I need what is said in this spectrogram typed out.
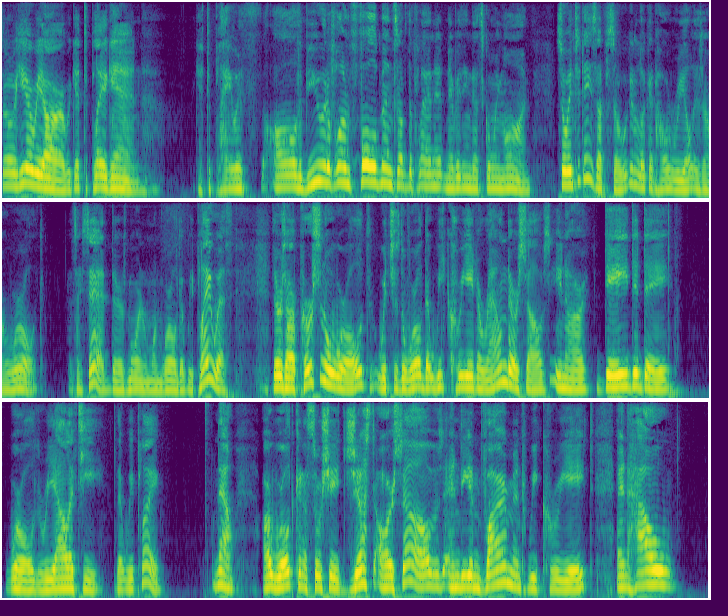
So here we are. We get to play again. We get to play with all the beautiful unfoldments of the planet and everything that's going on. So in today's episode, we're going to look at how real is our world. As I said, there's more than one world that we play with. There's our personal world, which is the world that we create around ourselves in our day to day world reality that we play. Now, our world can associate just ourselves and the environment we create and how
